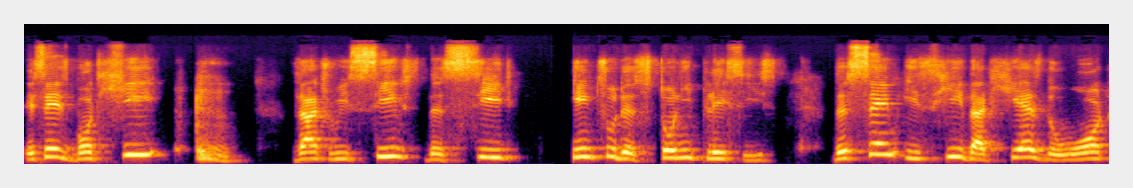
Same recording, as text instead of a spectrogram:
It says, But he that receives the seed into the stony places, the same is he that hears the word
